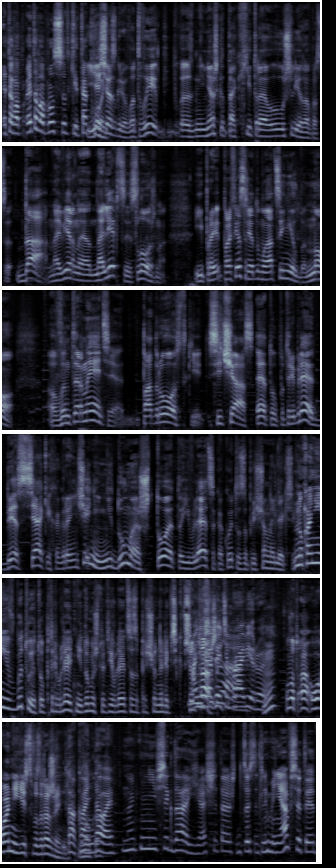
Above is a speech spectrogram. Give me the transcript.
это, воп- это вопрос все-таки такой. Я раз говорю, вот вы э, немножко так хитро ушли от вопроса. Да, наверное, на лекции сложно. И про- профессор, я думаю, оценил бы. Но в интернете подростки сейчас это употребляют без всяких ограничений, не думая, что это является какой-то запрещенной лексикой. Ну, они и в быту это употребляют, не думают, что это является запрещенной лексикой. Все Они так. даже эти Да. бровируют. М? Вот, а у Ани есть возражение. Так, Ань, Ну-ка. давай. Ну, это не всегда. Я считаю, что... То есть для меня все это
